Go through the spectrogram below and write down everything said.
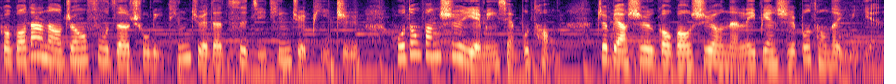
狗狗大脑中负责处理听觉的刺激听觉皮质活动方式也明显不同。这表示狗狗是有能力辨识不同的语言，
